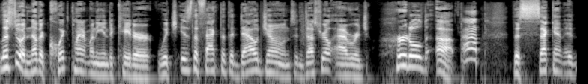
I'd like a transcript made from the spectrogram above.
Let's do another quick Planet Money indicator, which is the fact that the Dow Jones Industrial Average hurtled up. Up. The second it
